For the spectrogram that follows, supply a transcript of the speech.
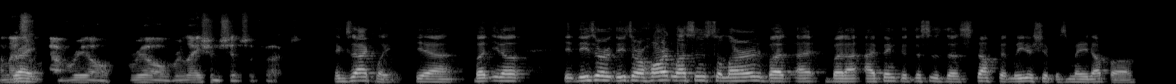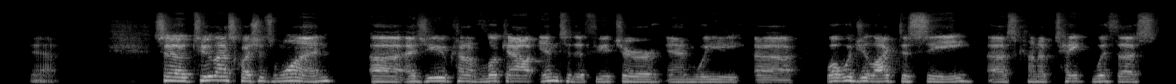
unless Right. we have real real relationships with folks. Exactly. Yeah. But you know, these are these are hard lessons to learn, but I, but I, I think that this is the stuff that leadership is made up of. Yeah. So, two last questions. One, uh, as you kind of look out into the future, and we, uh, what would you like to see us kind of take with us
